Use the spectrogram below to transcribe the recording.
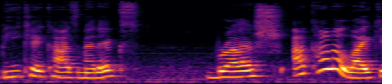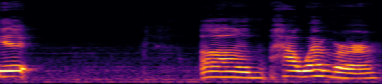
BK Cosmetics brush. I kind of like it. Um, however,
